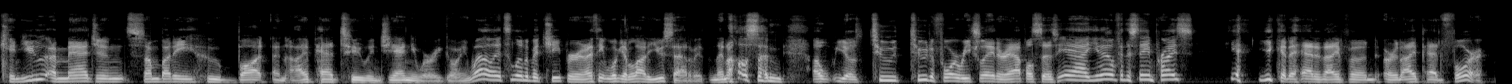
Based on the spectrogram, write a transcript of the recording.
Can you imagine somebody who bought an iPad 2 in January going, well, it's a little bit cheaper and I think we'll get a lot of use out of it. And then all of a sudden, uh, you know, two, two to four weeks later, Apple says, yeah, you know, for the same price, yeah, you could have had an iPhone or an iPad 4.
